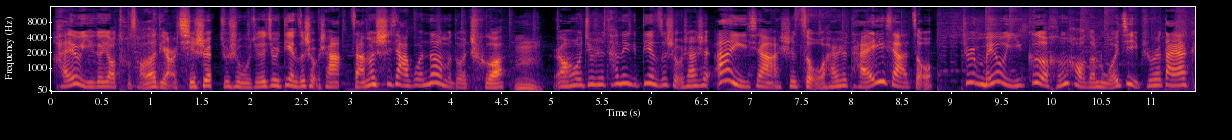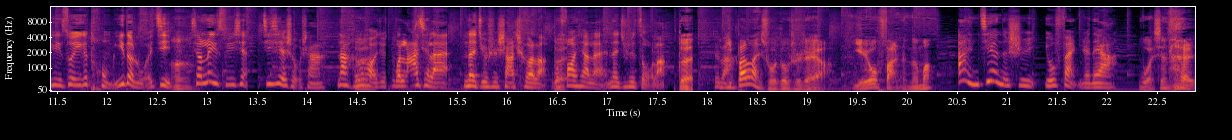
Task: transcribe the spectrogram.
还有一个要吐槽的点儿，其实就是我觉得就是电子手刹。咱们试驾过那么多车，嗯，然后就是它那个电子手刹是按一下是走还是抬一下走，就是没有一个很好的逻辑。比如说，大家可以做一个统一的逻辑，嗯像类似于像机械手刹，那很好，就我拉起来那就是刹车了，我放下来那就是走了。对，对吧一般来说都是这样，也有反着的吗？按键的是有反着的呀，我现在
